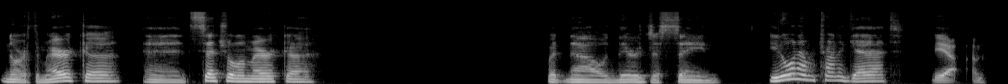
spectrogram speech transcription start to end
North America and Central America, but now they're just saying, you know what I'm trying to get at? Yeah, I'm,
